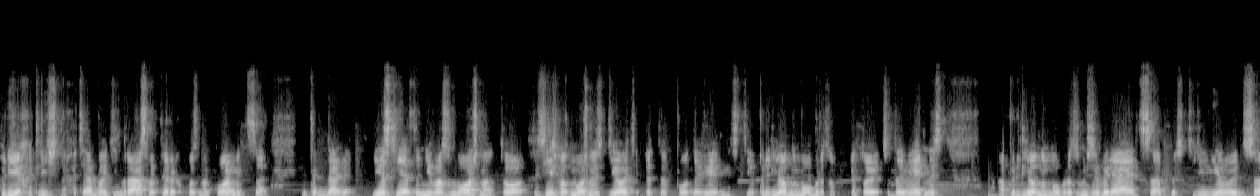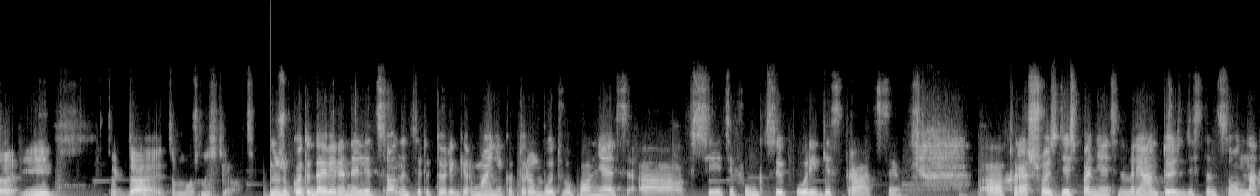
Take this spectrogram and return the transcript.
приехать лично хотя бы один раз, во-первых, познакомиться и так далее. Если это невозможно, то есть возможность сделать это по доверенности. Определенным образом готовится доверенность, определенным образом заверяется, апостилируется и тогда это можно сделать. Нужно какое-то доверенное лицо на территории Германии, которое да. будет выполнять а, все эти функции по регистрации. А, хорошо, здесь понятен вариант, то есть дистанционно.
